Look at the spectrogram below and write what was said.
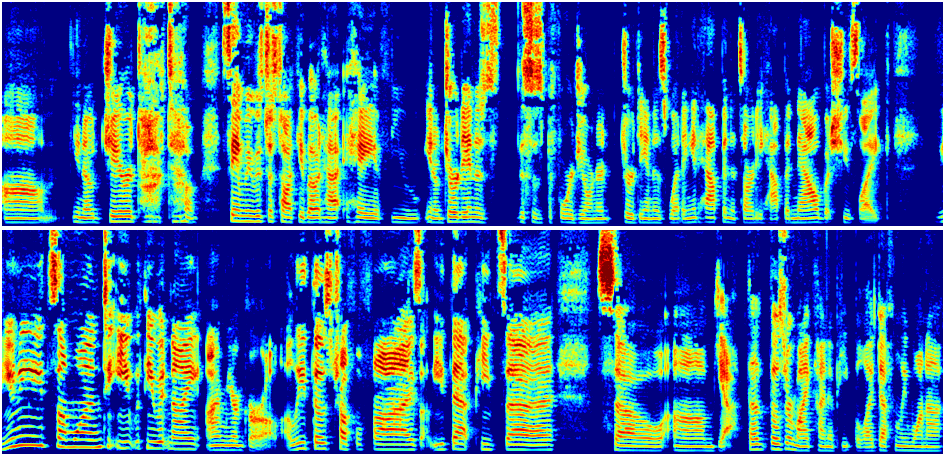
Um, you know, Jared talked to Sami was just talking about how, hey, if you, you know, Jordana's, this is before Jordana's wedding had happened. It's already happened now, but she's like, if you need someone to eat with you at night, I'm your girl. I'll eat those truffle fries. I'll eat that pizza. So, um, yeah, that, those are my kind of people. I definitely want to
